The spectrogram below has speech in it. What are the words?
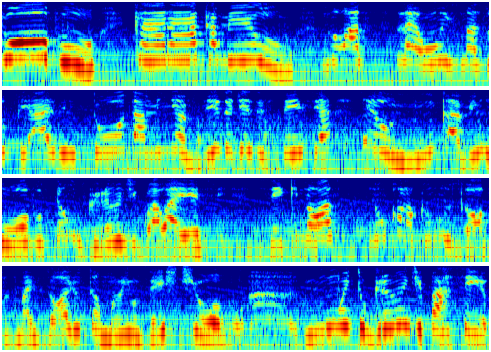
ovo. Caraca, meu. Nós, leões marsupiais, em toda a minha vida de existência, eu nunca vi um ovo tão grande igual a esse. Sei que nós não colocamos ovos, mas olha o tamanho deste ovo. Muito grande, parceiro.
